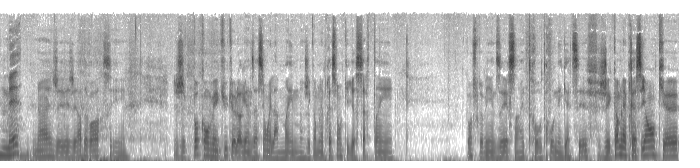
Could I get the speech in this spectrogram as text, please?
Mais Ouais, j'ai j'ai hâte de voir. C'est. J'ai pas convaincu que l'organisation est la même. J'ai comme l'impression qu'il y a certains. Comment je pourrais bien dire sans être trop trop négatif? J'ai comme l'impression que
